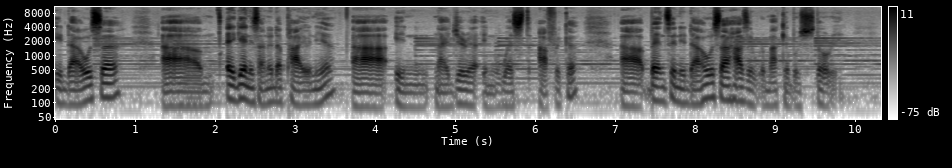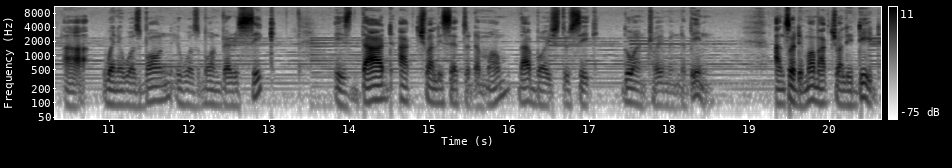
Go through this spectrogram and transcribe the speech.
Idahosa. Um, again, is another pioneer uh, in Nigeria in West Africa. Uh, Benson Idahosa has a remarkable story. Uh, when he was born, he was born very sick. His dad actually said to the mom, That boy is too sick, go and throw him in the bin. And so the mom actually did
